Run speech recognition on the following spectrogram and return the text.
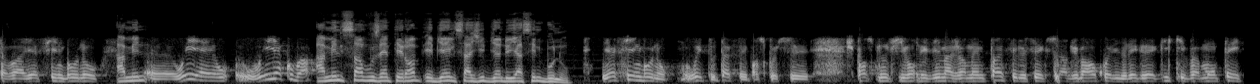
savoir Yacine Bono. Amin. Euh, oui, euh, oui, Yacouba. Amin, sans vous interrompre, eh bien, il s'agit bien de Yacine Bono. Yacine Bono, oui, tout à fait, parce que c'est, je pense que nous suivons les images en même temps. C'est le sélectionneur du Maroc, Walid Regragui, qui va monter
